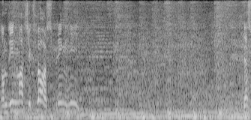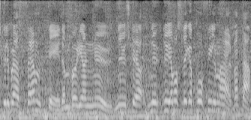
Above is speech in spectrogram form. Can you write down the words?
Om din match är klar, spring hit. Den skulle börja 50. Den börjar nu. Nu ska jag... Nu, du, jag måste lägga på och filma här. Vänta.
